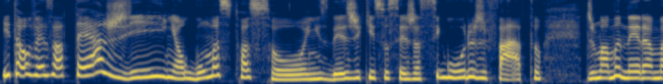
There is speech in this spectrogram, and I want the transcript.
e talvez até agir em algumas situações, desde que isso seja seguro de fato, de uma maneira mais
